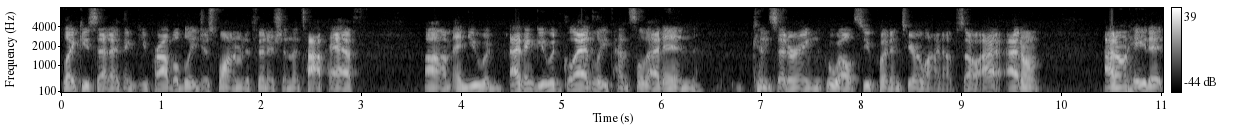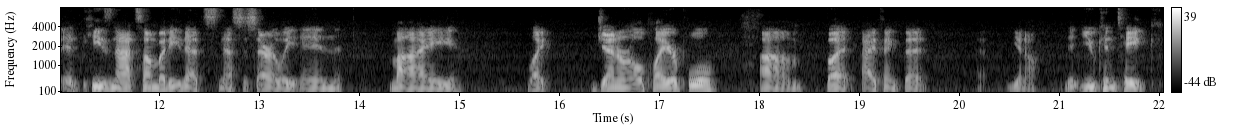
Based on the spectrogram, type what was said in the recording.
like you said, I think you probably just want him to finish in the top half, um, and you would, I think you would gladly pencil that in, considering who else you put into your lineup. So I, I don't, I don't hate it. it. He's not somebody that's necessarily in my like general player pool, um, but I think that you know that you can take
